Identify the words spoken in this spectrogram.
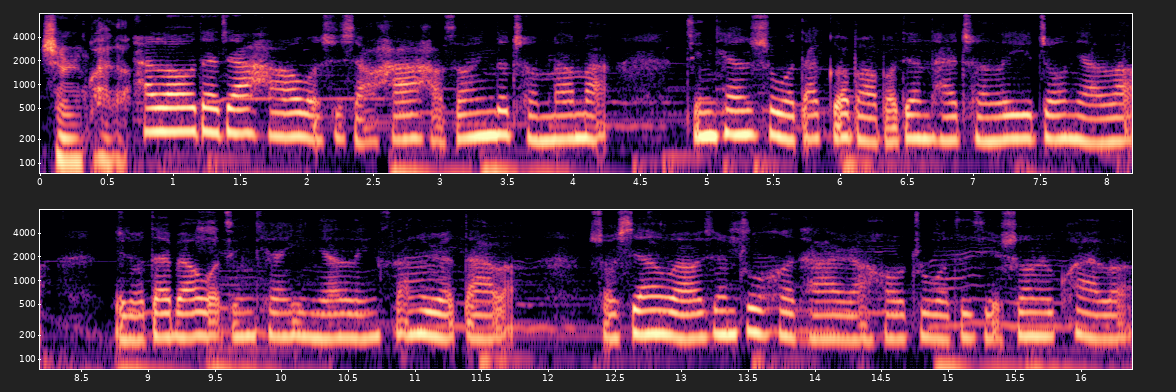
生日快乐！Hello，大家好，我是小哈，好声音的陈妈妈。今天是我大哥宝宝电台成立一周年了，也就代表我今天一年零三个月大了。首先，我要先祝贺他，然后祝我自己生日快乐。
